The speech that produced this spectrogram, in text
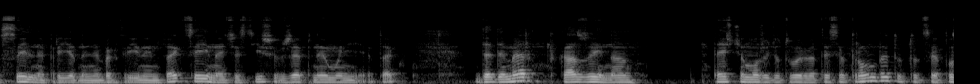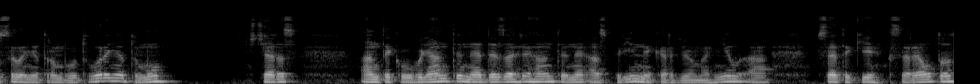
сильне приєднання бактерійної інфекції, найчастіше вже пневмонія. Так? ДДМР вказує на те, що можуть утворюватися тромби, тобто це посилення тромбоутворення, тому ще раз антикоагулянти, не дезагреганти, не аспірин, не кардіомагніл, а все-таки ксерелто,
